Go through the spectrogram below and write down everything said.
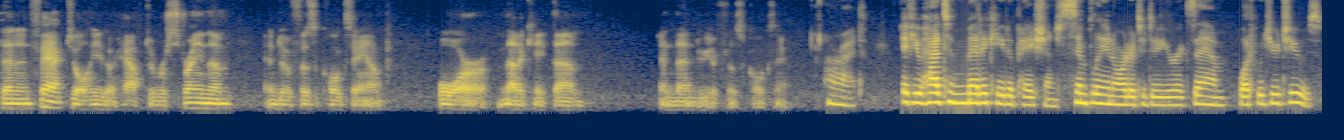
then in fact you'll either have to restrain them and do a physical exam or medicate them and then do your physical exam. All right. If you had to medicate a patient simply in order to do your exam, what would you choose?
